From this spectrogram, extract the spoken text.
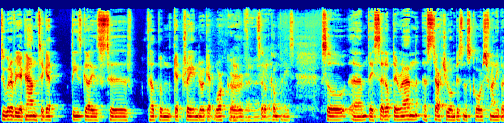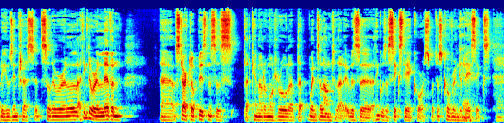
do whatever you can to get these guys to help them get trained or get work or right, right, set up yeah. companies. So um, they set up, they ran a start your own business course for anybody who's interested. So there were, I think there were 11 uh, startup businesses that came out of Motorola that went along to that. It was, a, I think it was a six day course, but just covering okay. the basics. Yeah.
